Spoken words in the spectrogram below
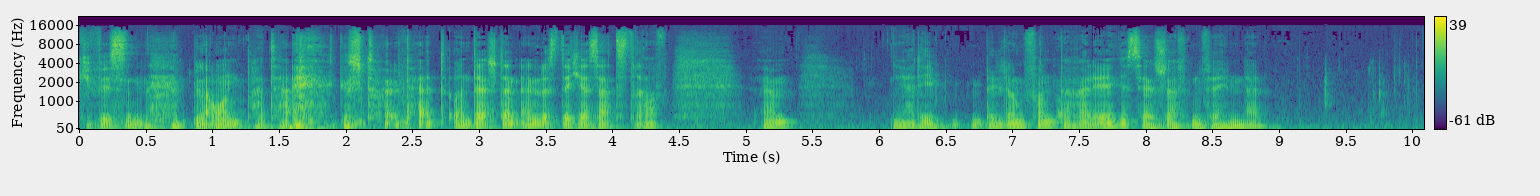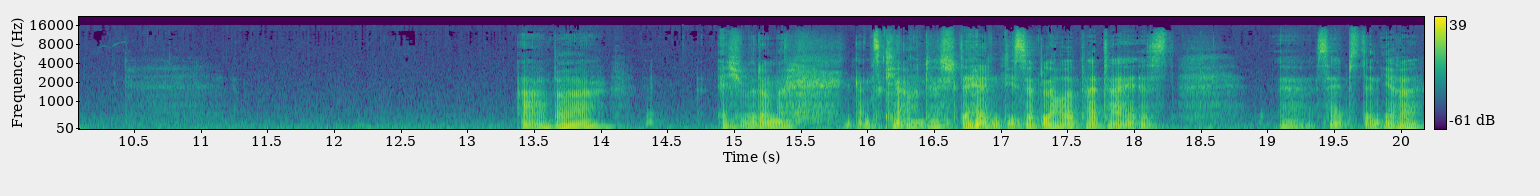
gewissen blauen Partei gestolpert und da stand ein lustiger Satz drauf. Ähm, ja, die Bildung von Parallelgesellschaften verhindern. Aber ich würde mal ganz klar unterstellen, diese blaue Partei ist äh, selbst in ihrer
